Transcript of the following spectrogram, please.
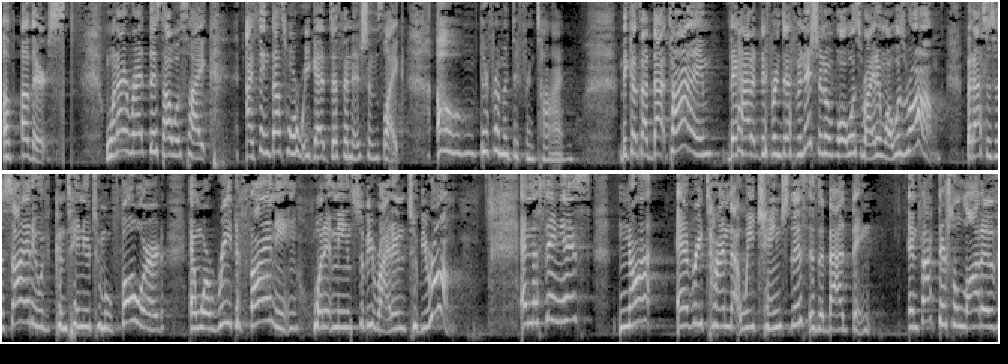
of others. When I read this, I was like, I think that's where we get definitions like, oh, they're from a different time. Because at that time, they had a different definition of what was right and what was wrong. But as a society, we've continued to move forward and we're redefining what it means to be right and to be wrong. And the thing is, not every time that we change this is a bad thing. In fact, there's a lot of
